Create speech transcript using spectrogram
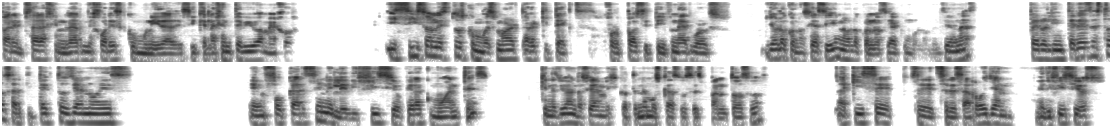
para empezar a generar mejores comunidades y que la gente viva mejor. Y sí son estos como Smart Architects for Positive Networks. Yo lo conocía así, no lo conocía como lo mencionas, pero el interés de estos arquitectos ya no es enfocarse en el edificio, que era como antes. Quienes viven en la Ciudad de México tenemos casos espantosos. Aquí se, se, desarrollan edificios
